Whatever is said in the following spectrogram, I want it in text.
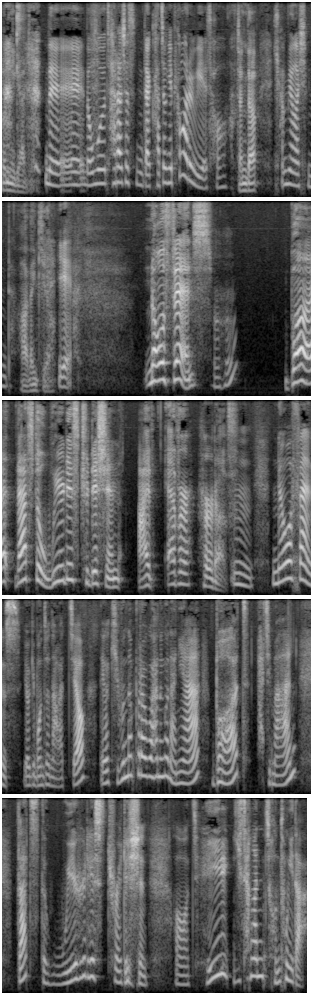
그런 얘기하죠. 네, 너무 잘하셨습니다. 가정의 평화를 위해서 정답. 현명하십니다. Ah, thank you. 예. No offense, but that's the weirdest tradition I've ever heard of. No offense. 여기 먼저 나왔죠. 내가 기분 나쁘라고 하는 건 아니야. But, 하지만, that's the weirdest tradition. 어, 제일 이상한 전통이다.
